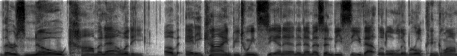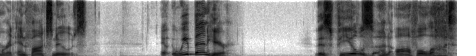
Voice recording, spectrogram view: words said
There's no commonality of any kind between CNN and MSNBC, that little liberal conglomerate, and Fox News. We've been here. This feels an awful lot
